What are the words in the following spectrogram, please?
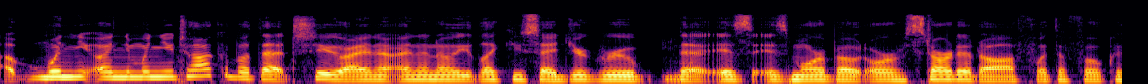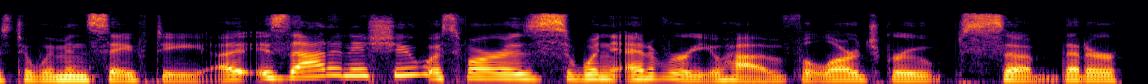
Uh, when you when you talk about that too, I I know, like you said, your group is is more about or started off with a focus to women's safety. Uh, is that an issue as far as whenever you have large groups uh, that are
